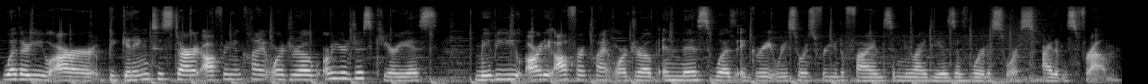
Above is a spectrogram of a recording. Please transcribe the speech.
whether you are beginning to start offering a client wardrobe or you're just curious. Maybe you already offer a client wardrobe and this was a great resource for you to find some new ideas of where to source items from.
